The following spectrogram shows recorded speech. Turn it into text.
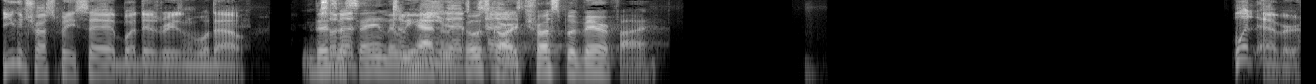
You can trust what he said, but there's reasonable doubt. there's So a that- saying that we have in the Coast Guard: trust but verify. Whatever.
